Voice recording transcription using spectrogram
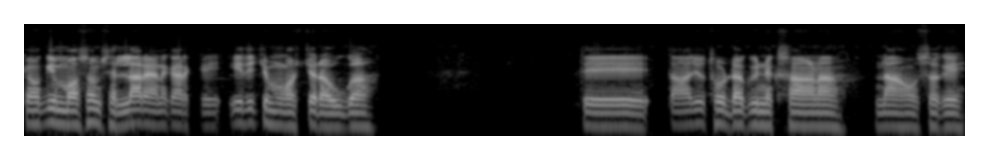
ਕਿਉਂਕਿ ਮੌਸਮ ਸਿੱਲਾ ਰਹਿਣ ਕਰਕੇ ਇਹਦੇ ਚ ਮੌਇਸਚਰ ਆਊਗਾ। ਤੇ ਤਾਂ ਜੋ ਤੁਹਾਡਾ ਕੋਈ ਨੁਕਸਾਨ ਨਾ ਹੋ ਸਕੇ।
